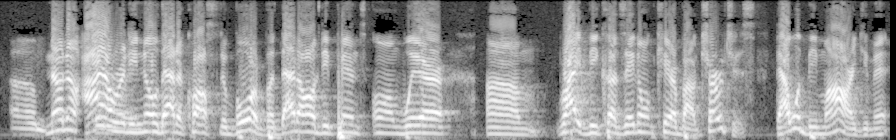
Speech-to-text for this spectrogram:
um, no, no, I anyway. already know that across the board, but that all depends on where. Um, right, because they don't care about churches. That would be my argument.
